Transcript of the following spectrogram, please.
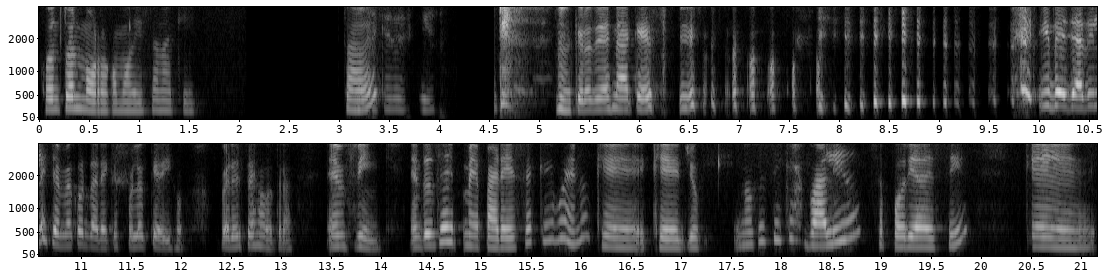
Con todo el morro, como dicen aquí. No sé ¿Sabes? qué decir. No, es que no tienes nada que decir. Y de Yadiles ya me acordaré qué fue lo que dijo, pero esa es otra. En fin, entonces me parece que, bueno, que, que yo, no sé si que es válido, se podría decir, que,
